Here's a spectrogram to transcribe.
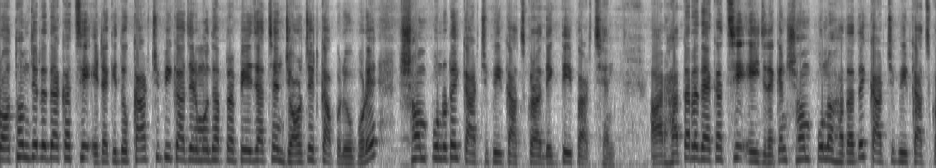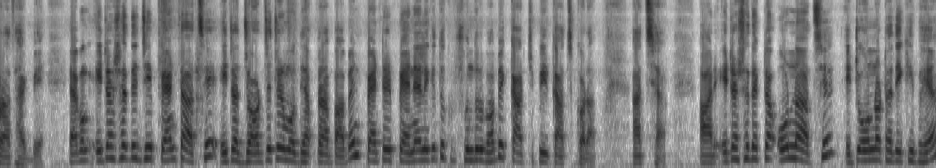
প্রথম যেটা দেখাচ্ছি, এটা কিন্তু কারচুপি কাজের মধ্যে আপনারা পেয়ে যাচ্ছেন জর্জেট কাপড়ের উপরে। সম্পূর্ণটাই কারচুপির কাজ করা দেখতেই পাচ্ছেন আর হাতারা দেখাচ্ছি, এই যে দেখেন, সম্পূর্ণ হাতাতে কারচুপির কাজ করা থাকবে। এবং এটার সাথে যে প্যান্টটা আছে, এটা জর্জেটের মধ্যে আপনারা পাবেন। প্যান্টের প্যানেলে কিন্তু খুব সুন্দরভাবে কারচুপির কাজ করা। আচ্ছা আর এটার সাথে একটা ওড়না আছে, একটু ওড়নাটা দেখি ভাইয়া।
